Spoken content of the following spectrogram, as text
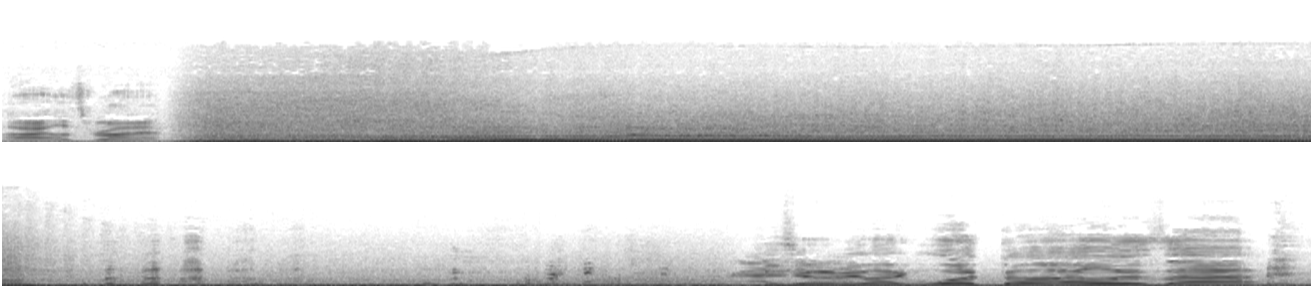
All right, let's run it. He's gonna be like, "What the hell is that?"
